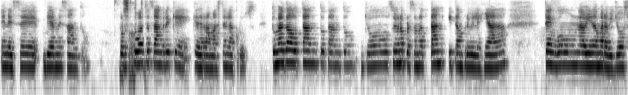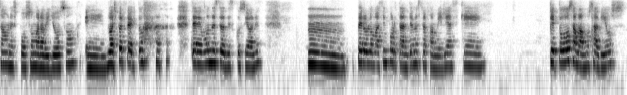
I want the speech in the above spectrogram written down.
en ese Viernes Santo, por toda esa sangre que, que derramaste en la cruz. Tú me has dado tanto, tanto. Yo soy una persona tan y tan privilegiada tengo una vida maravillosa, un esposo maravilloso. Eh, no es perfecto, tenemos nuestras discusiones, mm, pero lo más importante en nuestra familia es que, que todos amamos a Dios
